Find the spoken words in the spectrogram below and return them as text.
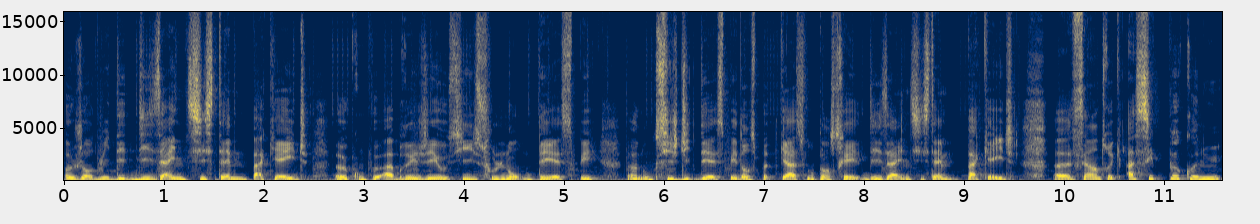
aujourd'hui des Design System Package euh, qu'on peut abréger aussi sous le nom DSP. Euh, donc si je dis DSP dans ce podcast, vous penserez Design System Package. Euh, c'est un truc assez peu connu,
